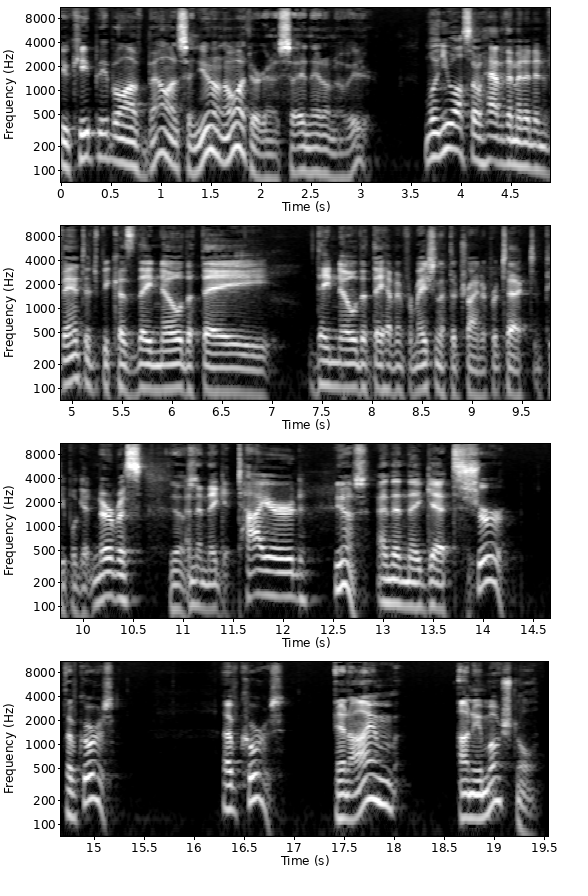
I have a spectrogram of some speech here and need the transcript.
You keep people off balance, and you don't know what they're going to say, and they don't know either. Well, you also have them at an advantage because they know that they they know that they have information that they're trying to protect, and people get nervous, Yes. and then they get tired, Yes. and then they get Sure, of course, of course. And I'm unemotional.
